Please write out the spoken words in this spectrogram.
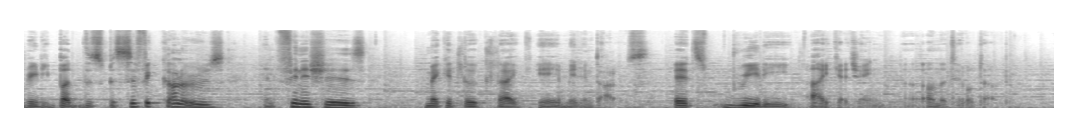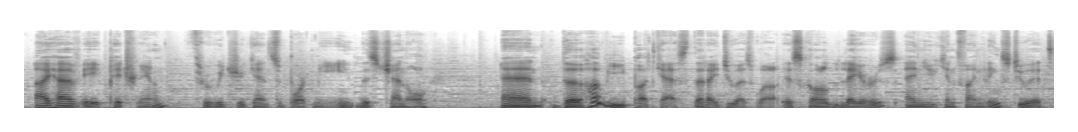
really, but the specific colors and finishes make it look like a million dollars. It's really eye-catching uh, on the tabletop. I have a Patreon through which you can support me, this channel, and the hobby podcast that I do as well is called Layers, and you can find links to it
